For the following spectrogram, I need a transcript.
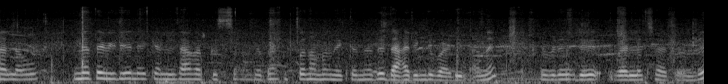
ഹലോ ഇന്നത്തെ വീഡിയോയിലേക്ക് എല്ലാവർക്കും സ്വാഗതം. ഇപ്പോൾ നമ്മൾ നിൽക്കുന്നത് ദാരിങ്കുപാടിയിലാണ് ഇവിടെ ഒരു വെള്ളച്ചാട്ടമുണ്ട്.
